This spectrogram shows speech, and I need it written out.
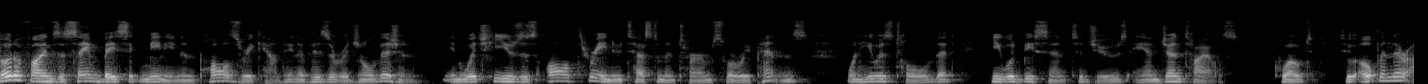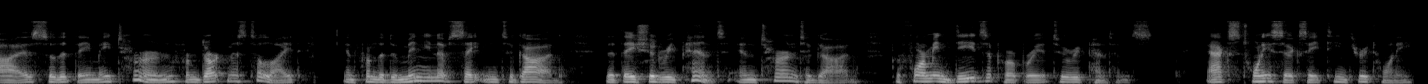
Boda finds the same basic meaning in Paul's recounting of his original vision, in which he uses all three New Testament terms for repentance when he was told that he would be sent to Jews and Gentiles, to open their eyes so that they may turn from darkness to light and from the dominion of Satan to God, that they should repent and turn to God, performing deeds appropriate to repentance. Acts 26:18 through 20,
